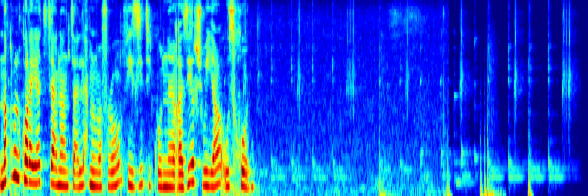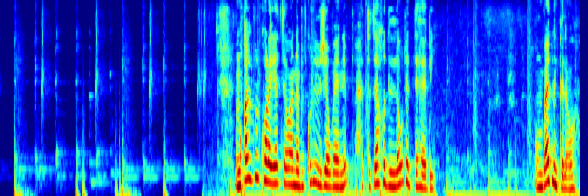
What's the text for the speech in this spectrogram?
نقلوا الكريات تاعنا نتاع اللحم المفروم. في زيت يكون غزير شوية وسخون. نقلبوا الكريات تاعنا بكل الجوانب حتى تاخذ اللون الذهبي. ومن بعد نقلعوها.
